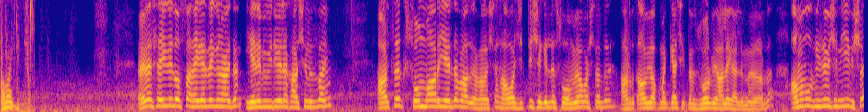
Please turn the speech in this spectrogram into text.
Ama git. Evet sevgili dostlar herkese günaydın. Yeni bir video ile karşınızdayım. Artık sonbaharı yerde bıraktık arkadaşlar. Hava ciddi şekilde soğumaya başladı. Artık av yapmak gerçekten zor bir hale geldi meralarda. Ama bu bizim için iyi bir şey.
